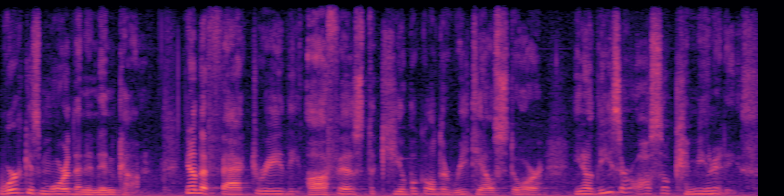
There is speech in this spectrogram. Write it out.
work is more than an income. You know, the factory, the office, the cubicle, the retail store, you know, these are also communities.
